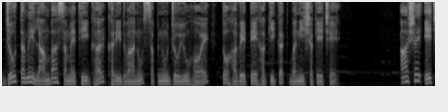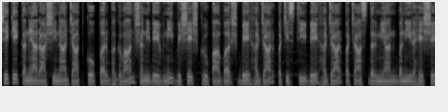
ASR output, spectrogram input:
જો તમે લાંબા સમયથી ઘર ખરીદવાનું સપનું જોયું હોય, તો હવે તે હકીકત બની શકે છે. આશય એ છે કે કન્યા રાશિના જાતકો પર ભગવાન શનિદેવની વિશેષ કૃપા વર્ષ બે હજાર પચીસથી બે હજાર પચાસ દરમિયાન બની રહેશે.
